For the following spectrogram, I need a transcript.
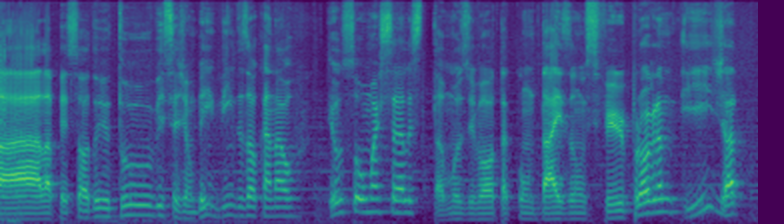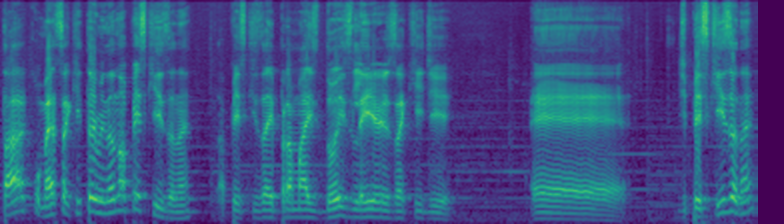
Fala pessoal do YouTube, sejam bem-vindos ao canal. Eu sou o Marcelo, estamos de volta com Dyson Sphere Program e já tá começa aqui terminando a pesquisa, né? A pesquisa aí para mais dois layers aqui de é, de pesquisa, né?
